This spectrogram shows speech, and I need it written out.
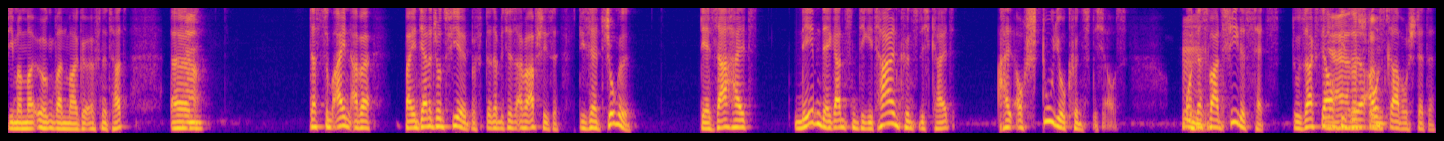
die man mal irgendwann mal geöffnet hat. Ähm, Ja. Das zum einen, aber bei Indiana Jones 4, bef- damit ich das einmal abschließe, dieser Dschungel, der sah halt neben der ganzen digitalen Künstlichkeit halt auch studiokünstlich aus. Und Hm. das waren viele Sets. Du sagst ja auch Ja, das diese. Ausgrabungsstätte.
